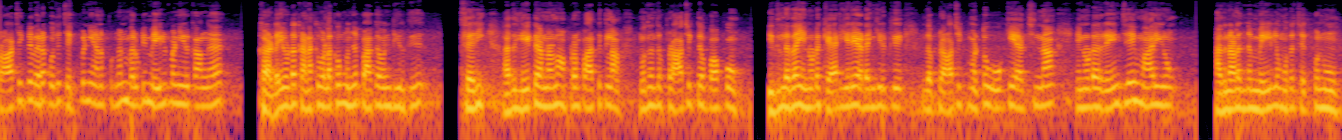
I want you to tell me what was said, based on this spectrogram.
ப்ராஜெக்ட் வேற கொஞ்சம் செக் பண்ணி அனுப்புங்கன்னு மறுபடியும் மெயில் பண்ணியிருக்காங்க. கடையோட கணக்கு வழக்கம் கொஞ்சம் பார்க்க வேண்டியிருக்கு. சரி அது லேட் ஆனாலும் அப்புறம் பார்த்துக்கலாம். முதல்ல இந்த ப்ராஜெக்ட்டை பார்ப்போம். இதில் தான் என்னோட கேரியரே அடங்கியிருக்கு. இந்த ப்ராஜெக்ட் மட்டும் ஓகே ஆச்சுன்னா என்னோட ரேஞ்சே மாறிடும் அதனால இந்த மெயிலை முதல் செக் பண்ணுவோம்.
